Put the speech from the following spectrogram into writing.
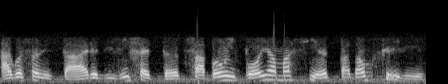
Água sanitária, desinfetante, sabão em pó e amaciante para dar um cheirinho.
